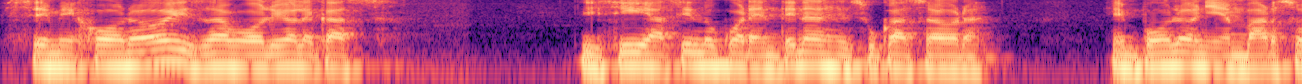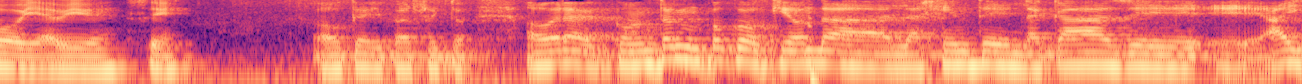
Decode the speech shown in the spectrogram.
se mejoró y ya volvió a la casa. Y sigue haciendo cuarentena desde su casa ahora. En Polonia, en Varsovia vive, sí. Ok, perfecto. Ahora, contame un poco qué onda la gente en la calle. Eh, hay,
